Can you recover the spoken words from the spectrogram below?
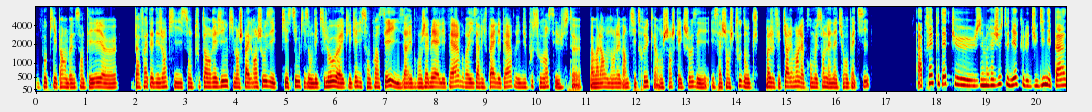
une peau qui est pas en bonne santé. parfois, tu as des gens qui sont tout en régime, qui mangent pas grand-chose et qui estiment qu'ils ont des kilos avec lesquels ils sont coincés. Ils arriveront jamais à les perdre, ils arrivent pas à les perdre. Et du coup, souvent, c'est juste, bah voilà, on enlève un petit truc, on change quelque chose et, ça change tout. Donc, moi, je fais carrément la promotion de la naturopathie. Après, peut-être que j'aimerais juste te dire que le Judy n'est pas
